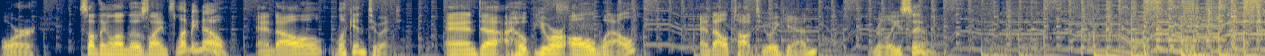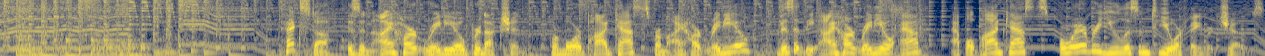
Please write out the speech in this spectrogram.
Or something along those lines, let me know and I'll look into it. And uh, I hope you are all well, and I'll talk to you again really soon. Tech Stuff is an iHeartRadio production. For more podcasts from iHeartRadio, visit the iHeartRadio app, Apple Podcasts, or wherever you listen to your favorite shows.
